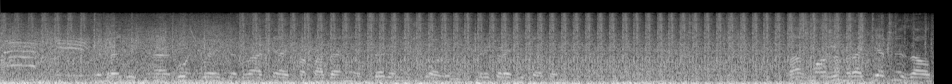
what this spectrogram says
танки! Заградительный огонь Вейка 2-5, попадание. Цель уничтожена. Прекратить огонь. Возможен ракетный залп.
